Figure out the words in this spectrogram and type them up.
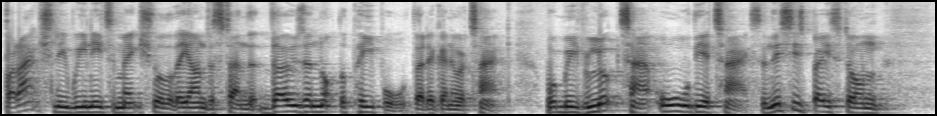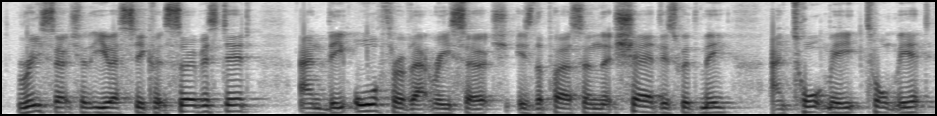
But actually, we need to make sure that they understand that those are not the people that are going to attack. When we've looked at all the attacks, and this is based on research that the US Secret Service did, and the author of that research is the person that shared this with me and taught me, taught me it.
